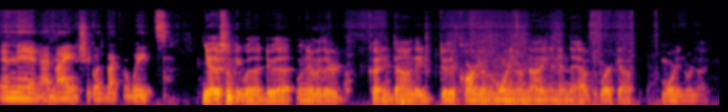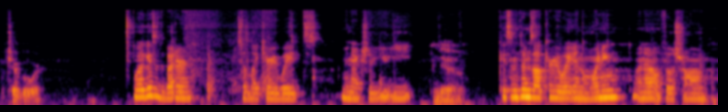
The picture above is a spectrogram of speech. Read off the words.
And then at night she goes back for weights. yeah. There's some people that do that whenever they're cutting down. They do their cardio in the morning or night, and then they have the workout morning or night, whichever way. Well, I guess it's better to like carry weights when actually you eat. Yeah, Cause sometimes I'll carry weight in the morning and I don't feel strong.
